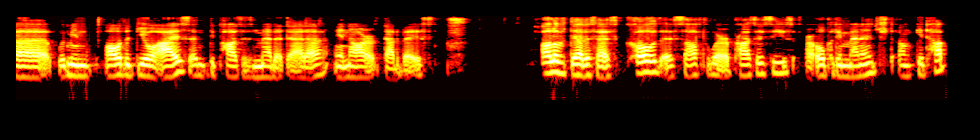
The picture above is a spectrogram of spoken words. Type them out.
uh, we mean all the DOIs and deposits metadata in our database. all of DataCite's code and software processes are openly managed on GitHub,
